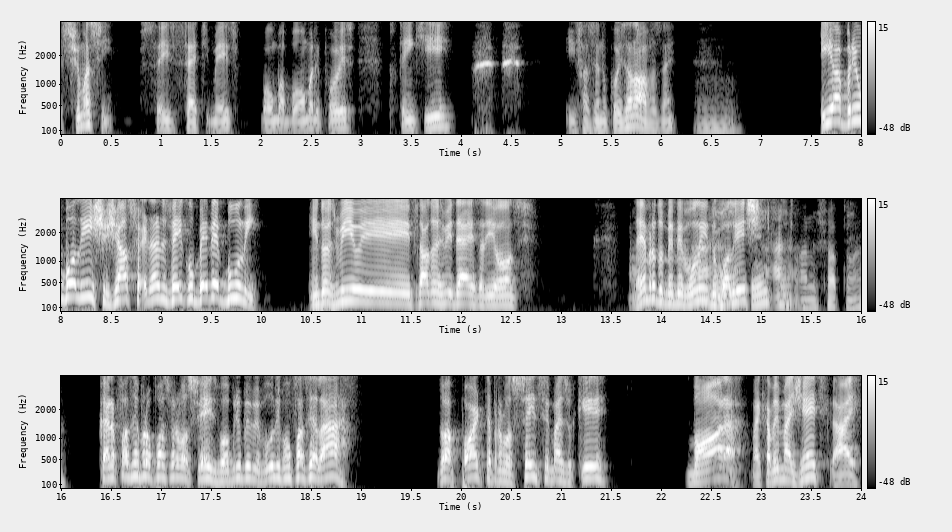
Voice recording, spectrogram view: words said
Filmam assim. Seis, sete meses, bomba, bomba. Depois tu tem que ir, ir fazendo coisas novas, né? Uhum. E abriu o boliche. Já os Fernandes veio com o Bebê Bullying. Em 2000 e... final de 2010, ali, 11. Lembra do Bebê Bullying, do Ah, boliche? Sim, Ah. lá no shopping lá. Quero fazer a proposta pra vocês. Vou abrir o Bebê Bullying, vamos fazer lá. Dou a porta pra vocês, não sei mais o quê. Bora! Vai caber mais gente? Vai.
